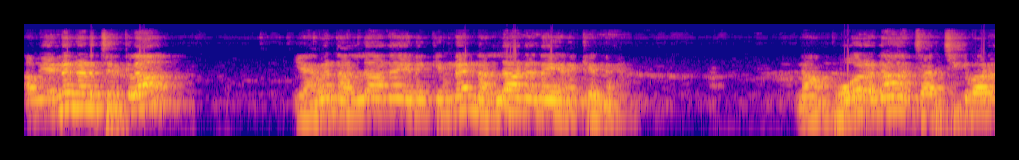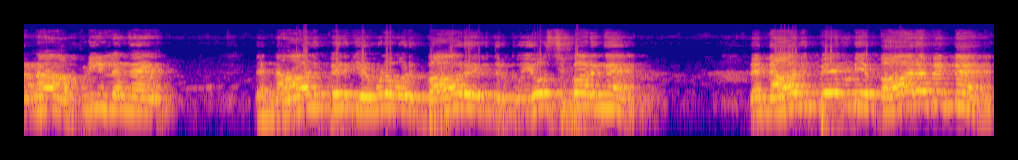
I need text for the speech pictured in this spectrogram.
அவன் என்ன நினைச்சிருக்கலாம்? எவன் நல்லானா எனக்கு என்ன? நல்லானா எனக்கு என்ன? நான் போறேனா? சர்ச்சுக்கு வரேனா? அப்படி இல்லைங்க. இந்த நாலு பேருக்கு எவ்வளவு ஒரு பாரம் இருந்திருக்கும். யோசிச்சு பாருங்க. இந்த நாலு பேருடைய பாரம் என்ன?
